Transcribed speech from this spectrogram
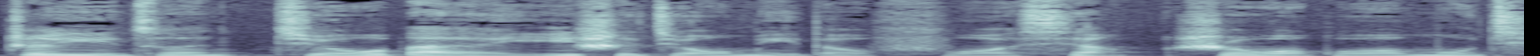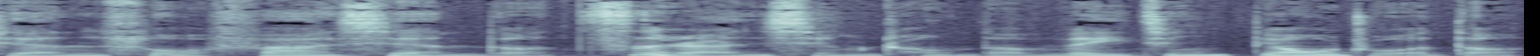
这一尊九百一十九米的佛像，是我国目前所发现的自然形成的、未经雕琢的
